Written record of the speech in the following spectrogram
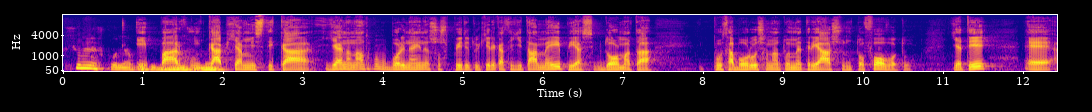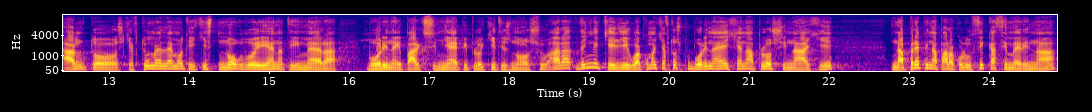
πιο εύκολα από Υπάρχουν κάποια μυστικά για έναν άνθρωπο που μπορεί να είναι στο σπίτι του, κύριε καθηγητά, με ήπια συμπτώματα που θα μπορούσαν να του μετριάσουν το φόβο του. Γιατί ε, αν το σκεφτούμε, λέμε ότι εκεί στην 8η, 9η ημέρα μπορεί να υπάρξει μια επιπλοκή της νόσου, άρα δεν είναι και λίγο, ακόμα και αυτός που μπορεί να έχει ένα απλό συνάχη, να πρέπει να παρακολουθεί καθημερινά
